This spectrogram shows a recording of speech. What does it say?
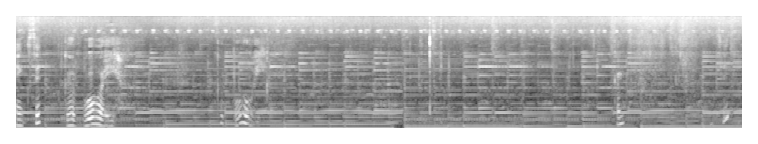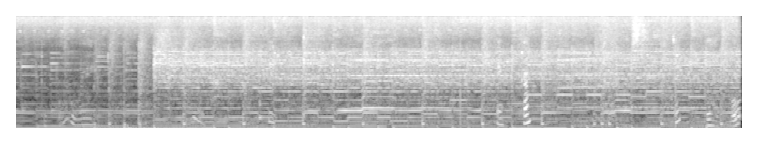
Sit. Good boy. Good boy. Come. Sit. Good boy. Come. Good boy.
